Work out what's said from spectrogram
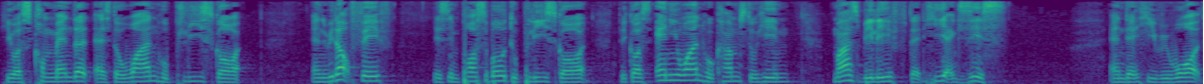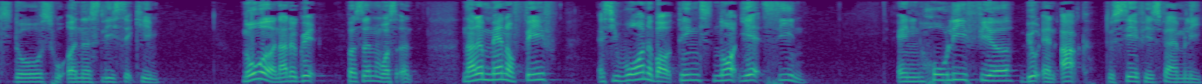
he was commended as the one who pleased God. And without faith, it's impossible to please God because anyone who comes to him must believe that he exists and that he rewards those who earnestly seek him. Noah, another great person, was another man of faith as he warned about things not yet seen and in holy fear built an ark to save his family.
